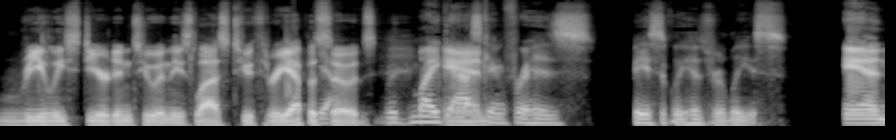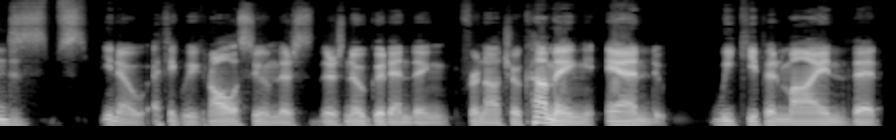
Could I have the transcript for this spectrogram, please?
really steered into in these last two, three episodes. with Mike And- asking for his basically his release. And you know, I think we can all assume there's there's no good ending for Nacho coming. And we keep in mind that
